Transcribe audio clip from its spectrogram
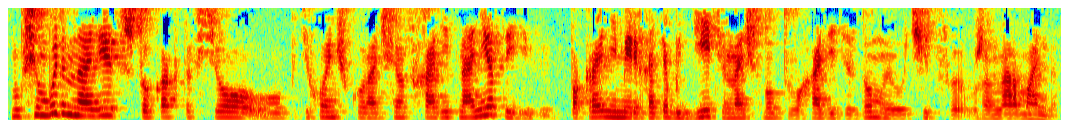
В общем, будем надеяться, что как-то все потихонечку начнет сходить на нет, и, по крайней мере, хотя бы дети начнут выходить из дома и учиться уже нормально.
